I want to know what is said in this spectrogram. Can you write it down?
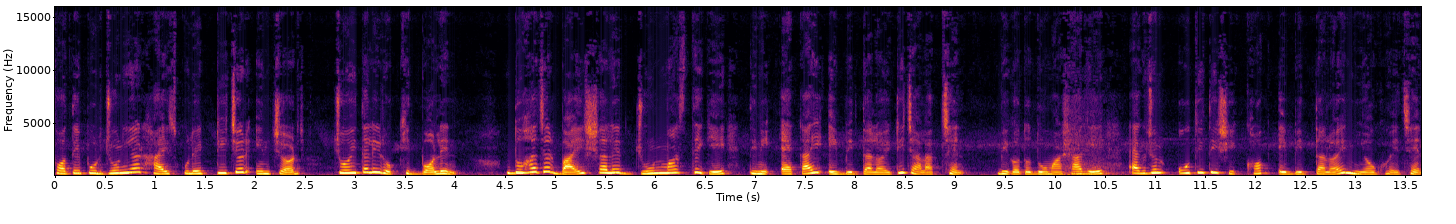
ফতেপুর জুনিয়র হাই স্কুলের টিচার ইনচার্জ চৈতালি রক্ষিত বলেন দু হাজার বাইশ সালের জুন মাস থেকে তিনি একাই এই বিদ্যালয়টি চালাচ্ছেন। বিগত দু মাস আগে একজন অতিথি শিক্ষক এই বিদ্যালয়ে নিয়োগ হয়েছেন।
